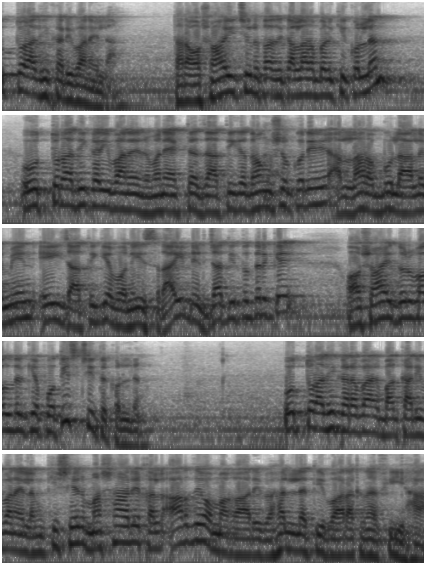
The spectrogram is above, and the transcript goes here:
উত্তরাধিকারী বানাইলাম। তারা অসহায় ছিল, তাদেরকে আল্লাহ রব্বর কি করলেন? উত্তরাধিকারী বানালেন মানে একটা জাতিকে ধ্বংস করে আল্লাহ রব্বুল আলমিন এই জাতিকে, বনি ইসরাইল নির্যাতিতদেরকে, অসহায় দুর্বলদেরকে প্রতিষ্ঠিত করলেন। উত্তরাধিকার বা কারি বানাইলাম, কিসের? মাসারে কাল আর্দে ও মাগারে হাল্লাতি বারাকনা ফিহা।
